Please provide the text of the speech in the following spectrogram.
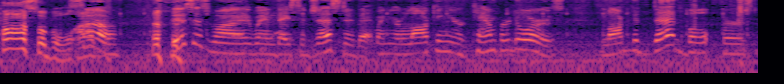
possible. So, this is why when they suggested that when you're locking your camper doors, lock the deadbolt first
